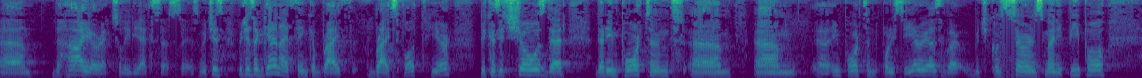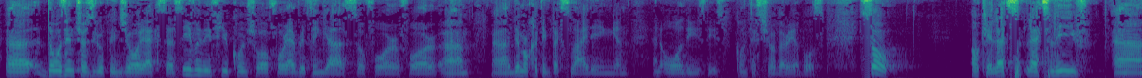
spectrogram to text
um, the higher actually the excess is, which is, which is again, I think, a bright, bright spot here, because it shows that, that important, um, um, uh, important policy areas where, which concerns many people, uh, those interest groups enjoy access, even if you control for everything else, so for, for um, uh, democratic backsliding and, and all these, these contextual variables. So, okay, let's, let's leave uh,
